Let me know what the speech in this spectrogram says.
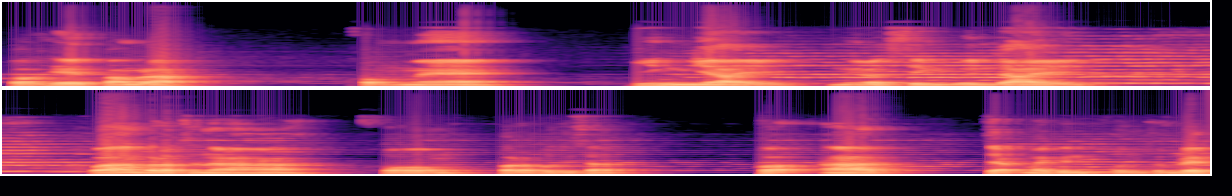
เพราะเหตุความรักของแม่ ยิ่งใหญ่เหนือสิ่งอื่นใด ความปรารถนาของพระโพธิสัตว์ ก็อาจจะไม่เป็นผลสำเร็จ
